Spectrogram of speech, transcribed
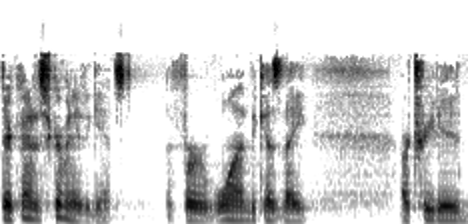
they're kind of discriminated against. For one, because they are treated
